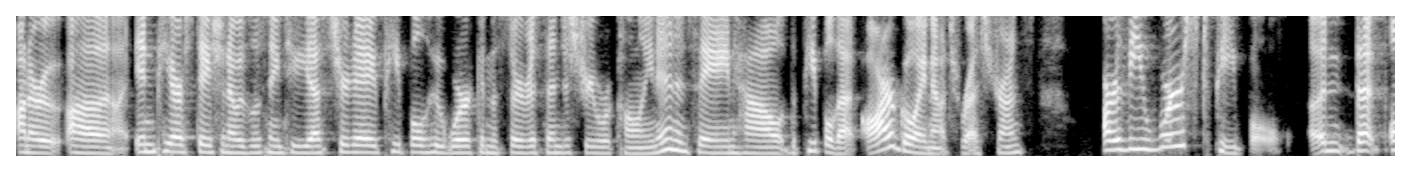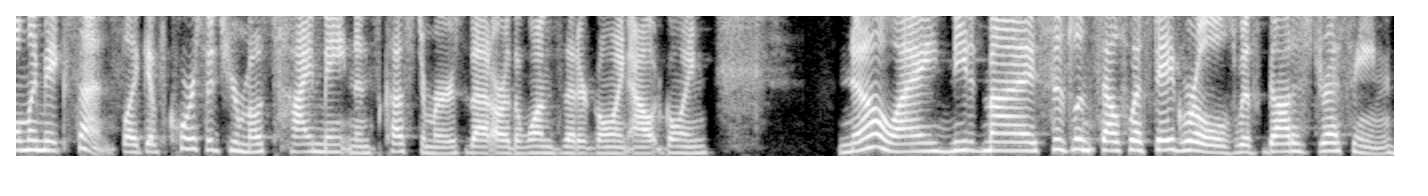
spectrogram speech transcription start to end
on a uh, NPR station I was listening to yesterday, people who work in the service industry were calling in and saying how the people that are going out to restaurants are the worst people. And that only makes sense. Like, of course, it's your most high maintenance customers that are the ones that are going out going, no, I needed my sizzling Southwest egg rolls with goddess dressing.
